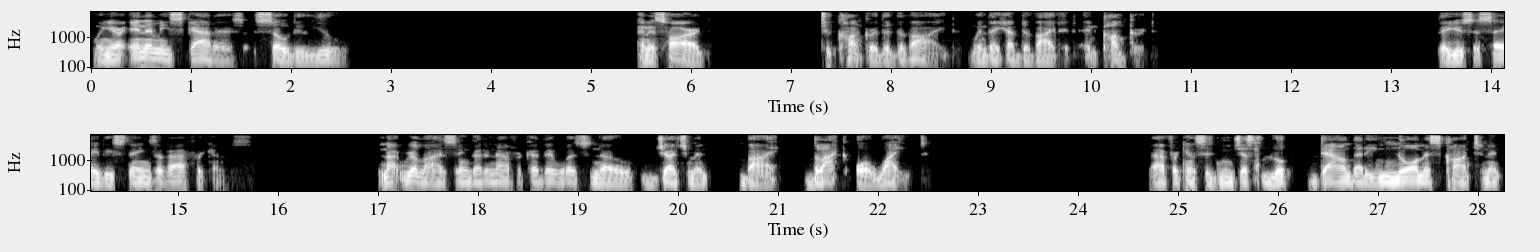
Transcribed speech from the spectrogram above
When your enemy scatters, so do you. And it's hard to conquer the divide when they have divided and conquered. They used to say these things of Africans, not realizing that in Africa there was no judgment by black or white. Africans didn't just look down that enormous continent,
